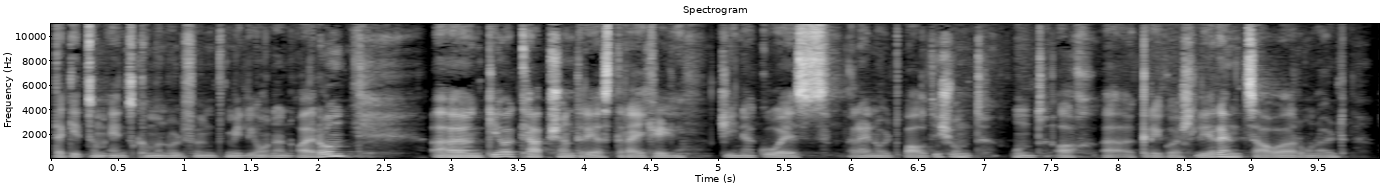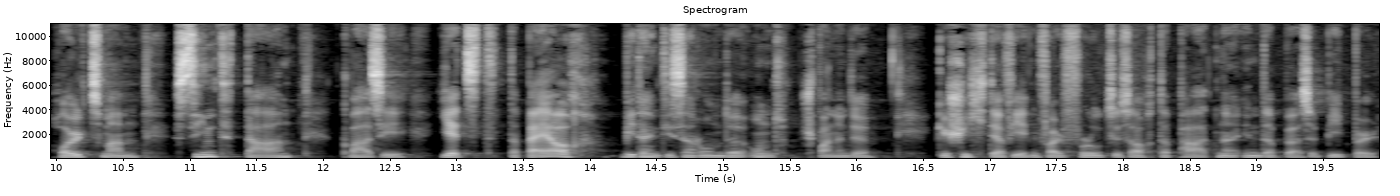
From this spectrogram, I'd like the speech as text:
Da geht es um 1,05 Millionen Euro. Äh, Georg Kapsch, Andreas Dreichel, Gina Goes, Reinhold Baudisch und, und auch äh, Gregor Schlierenzauer, Ronald Holzmann sind da quasi jetzt dabei auch wieder in dieser Runde und spannende Geschichte auf jeden Fall. Fruits ist auch der Partner in der Börse People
